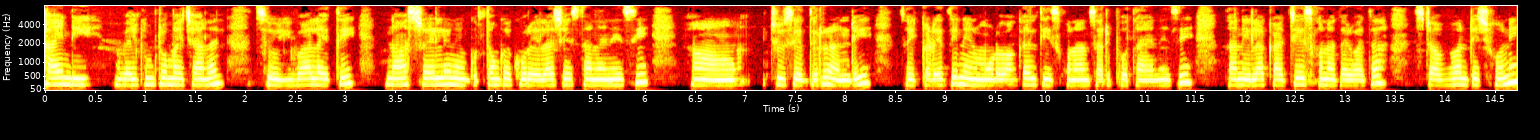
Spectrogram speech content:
హాయ్ అండి. Welcome to my channel. So ఇవాళ అయితే నా స్టైల్లో నేను గుత్తొంకాయ కూర ఎలా చేస్తాననేసి చూసేద్దరు రండి. సో ఇక్కడైతే నేను మూడు వంకాయలు తీసుకున్నాను సరిపోతాయనేసి దాన్ని ఇలా కట్ చేసుకున్న తర్వాత స్టవ్ అంటించుకొని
